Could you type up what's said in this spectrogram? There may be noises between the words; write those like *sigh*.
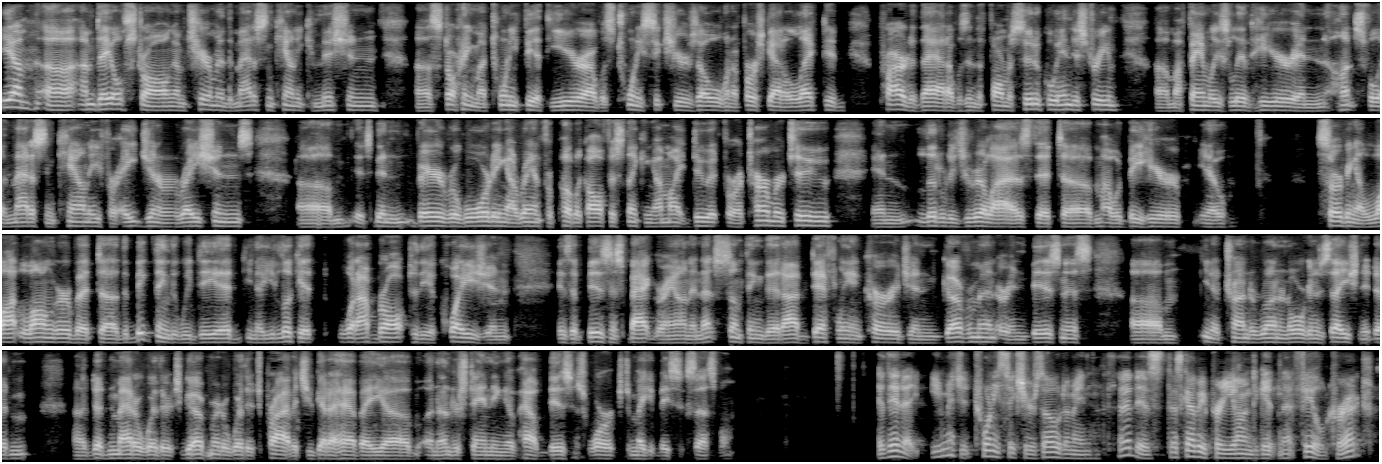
Yeah, uh, I'm Dale Strong. I'm chairman of the Madison County Commission. Uh, starting my 25th year, I was 26 years old when I first got elected. Prior to that, I was in the pharmaceutical industry. Uh, my family's lived here in Huntsville and Madison County for eight generations. Um, it's been very rewarding. I ran for public office thinking I might do it for a term or two, and little did you realize that um, I would be here, you know, serving a lot longer. But uh, the big thing that we did, you know, you look at what I brought to the equation is a business background, and that's something that I definitely encourage in government or in business. Um, you know, trying to run an organization, it doesn't uh, doesn't matter whether it's government or whether it's private. You've got to have a uh, an understanding of how business works to make it be successful. And then uh, you mentioned 26 years old. I mean, that is that's got to be pretty young to get in that field, correct?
